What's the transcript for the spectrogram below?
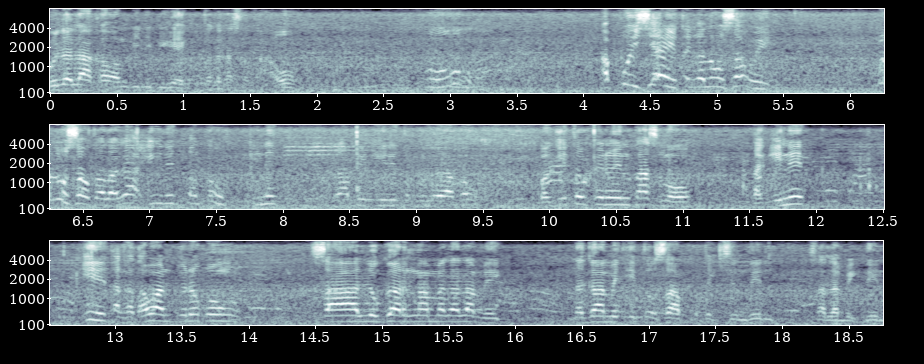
bulalakaw ang binibigay ko talaga sa tao. Oo. Apoy siya eh, tagalusaw eh. Malusaw talaga, init pa to. Init. Grabing init ang bulalakaw. Pag ito kinuintas mo, tag-init. Init ang katawan. Pero kung sa lugar nga malalamig, nagamit ito sa proteksyon din, sa lamig din.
